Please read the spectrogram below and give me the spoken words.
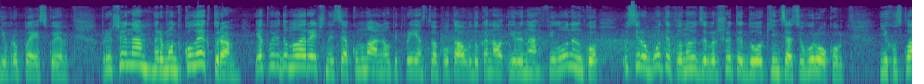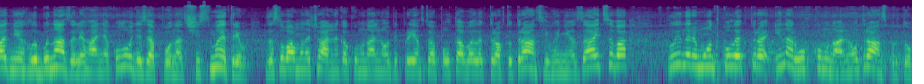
Європейської. Причина – ремонт колектора. Як повідомила речниця комунального підприємства «Полтававодоканал» Ірина Філоненко, усі роботи планують завершити до кінця цього року. Їх ускладнює глибина залягання колодязя понад 6 метрів. За словами начальника комунального підприємства «Полтава Електроавтотранс» Євгенія Зайцева, Вплине ремонт колектора і на рух комунального транспорту.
